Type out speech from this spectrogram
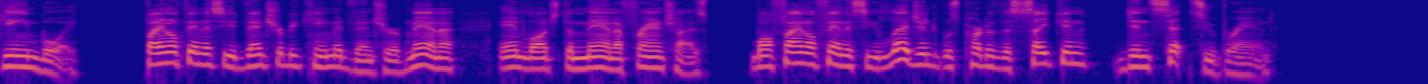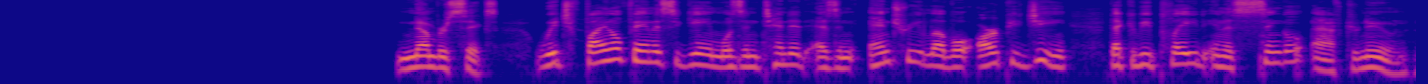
Game Boy. Final Fantasy Adventure became Adventure of Mana and launched the Mana franchise, while Final Fantasy Legend was part of the Seiken Densetsu brand. Number 6 which Final Fantasy game was intended as an entry level RPG that could be played in a single afternoon.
